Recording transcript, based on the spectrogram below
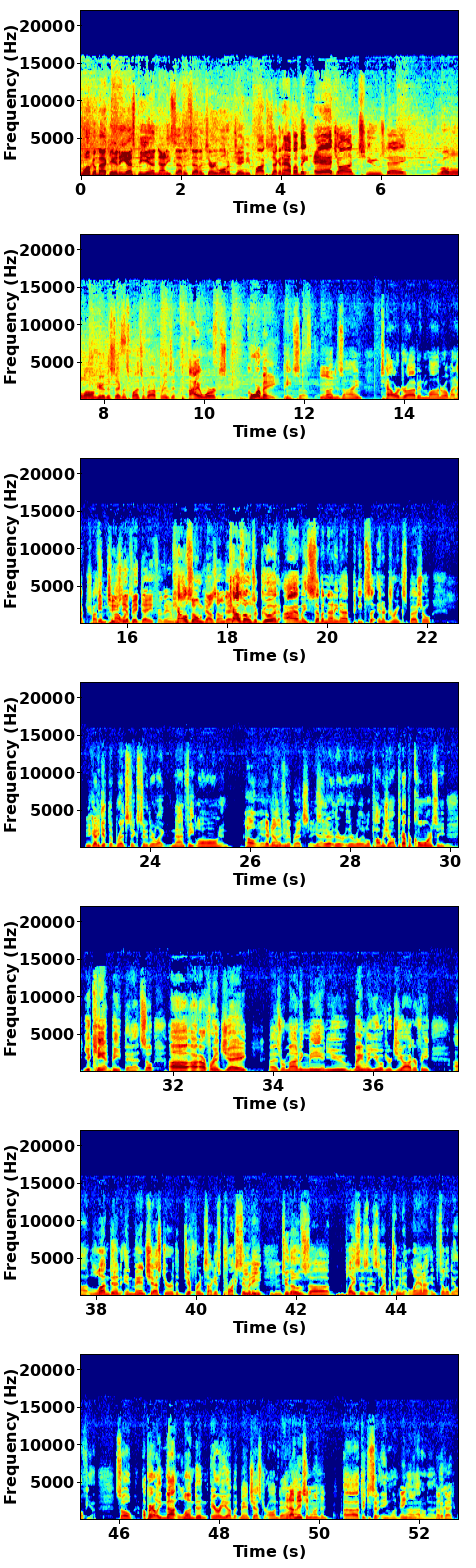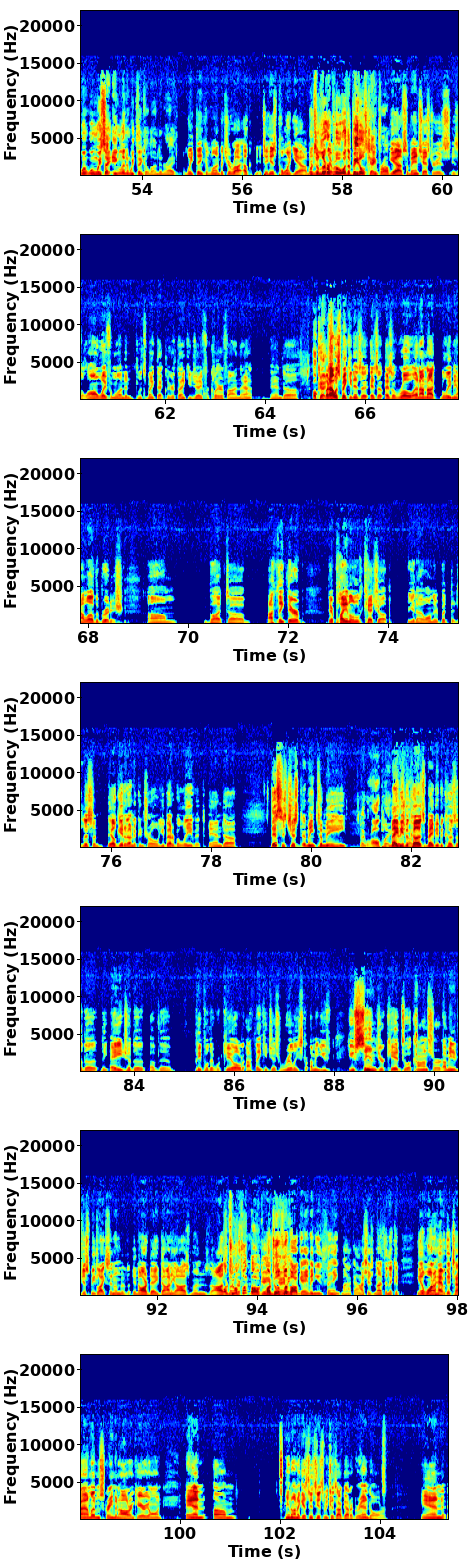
Welcome back in ESPN 97.7. Terry Waldrop, Jamie Fox, second half of the Edge on Tuesday. Rolling along here, this segment sponsored by our friends at Pie Works Gourmet Pizza by Mm. Design. Tower Drive in Monroe. I might have to try some Isn't Tuesday a big day for them? too? Calzone day. Calzone day. Calzones are good. I am a seven ninety nine pizza and a drink special. You got to get the breadsticks too. They're like nine feet long and. Oh yeah, they're known Yeah, for their breadsticks. Yeah, they're they're they're really little Parmesan peppercorn, so you, you can't beat that. So uh, our, our friend Jay uh, is reminding me and you, mainly you, of your geography. Uh, London and Manchester, the difference, I guess, proximity Mhm, mhm. to those uh, places is like between Atlanta and Philadelphia. So apparently not London area, but Manchester on down. Did I mention London? Uh, I think you said England. England. I, I don't know. Okay. When, when we say England, and we think of London, right? We think of London, but you're right. Okay, to his point, yeah. I mean, Or to they were- Liverpool, where the Beatles came from. Yeah, so Manchester is is a long way from London. Let's make that clear. Thank you, Jay, for clarifying that. And uh, Okay. but I was speaking as a as a as a role, and I'm not. Believe me, I love the British, um, but uh, I think they're they're playing a little catch up you know, on there. But listen, they'll get it under control. You better believe it. And uh, this is just, I mean, to me, think we're all playing. maybe catch up. because maybe because of the the age of the of the people that were killed. I think it just really. Str- I mean, you you send your kid to a concert. I mean, it'd just be like sending them to, in our day, Donny Osmond's, the or Osmonds, to a football game, or to Jamie. a football game, and you think, my gosh, there's nothing that could, you know, want to have a good time, let them scream and holler and carry on, and um, you know, and I guess it's just because I've got a granddaughter, and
